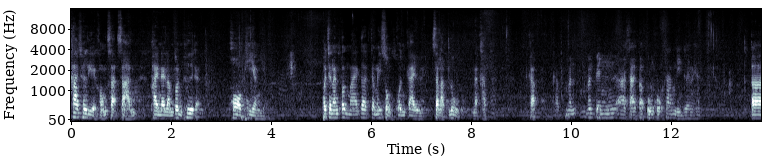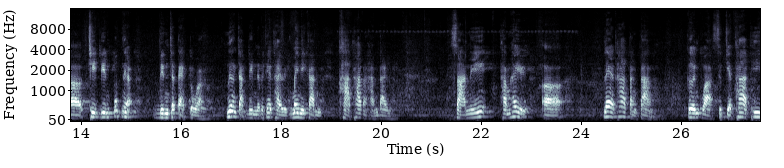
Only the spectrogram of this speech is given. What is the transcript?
ค่าเฉลี่ยของสสารภายในลำต้นพืชอะพอเพียง เพราะฉะนั้นต้นไม้ก็จะไม่ส่งกลไกสลัดลูกนะครับครับครับมันมันเป็นอ่าสารปรับปรุงโครงสร้างดินด้วยไหมครับเอ่อฉีดดินปุ๊บเนี่ยดินจะแตกตัว เนื่องจากดินในประเทศไทยไม่มีการขาดธาตุอาหารใด สารนี้ทำให้แร่ธาตุต่างๆ เกินกว่า 17ธาตุที่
